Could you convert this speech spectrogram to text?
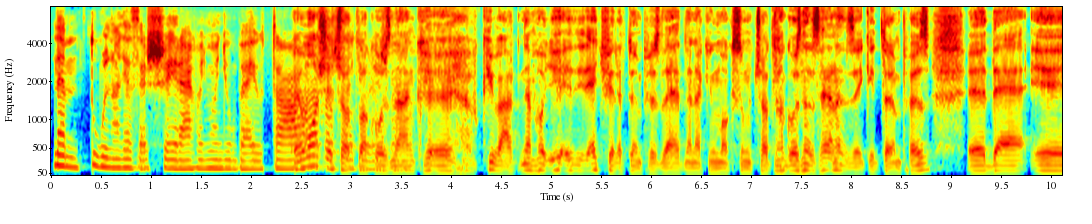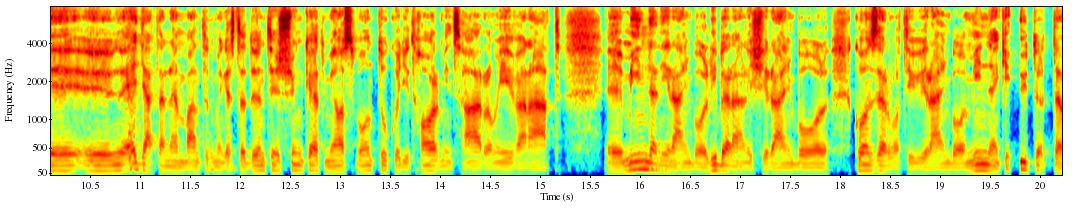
nem túl nagy az esélyre, hogy mondjuk bejut a... Most se csatlakoznánk, kivált, nem, hogy egyféle tömbhöz lehetne nekünk maximum csatlakozni az ellenzéki tömbhöz, de egyáltalán nem bántuk meg ezt a döntésünket. Mi azt mondtuk, hogy itt 33 éven át minden irányból, liberális irányból, konzervatív irányból mindenki ütötte,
